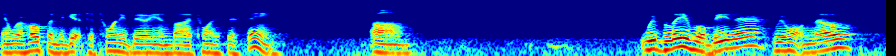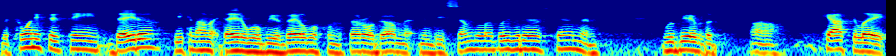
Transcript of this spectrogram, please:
and we're hoping to get to 20 billion by 2015. Um, we believe we'll be there. We won't know. The 2015 data, economic data, will be available from the federal government in December, I believe it is, Tim, and we'll be able to uh, calculate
